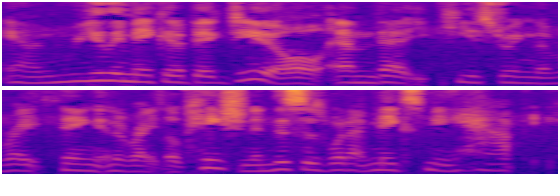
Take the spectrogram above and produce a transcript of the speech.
and really make it a big deal and that he's doing the right thing in the right location. And this is what makes me happy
